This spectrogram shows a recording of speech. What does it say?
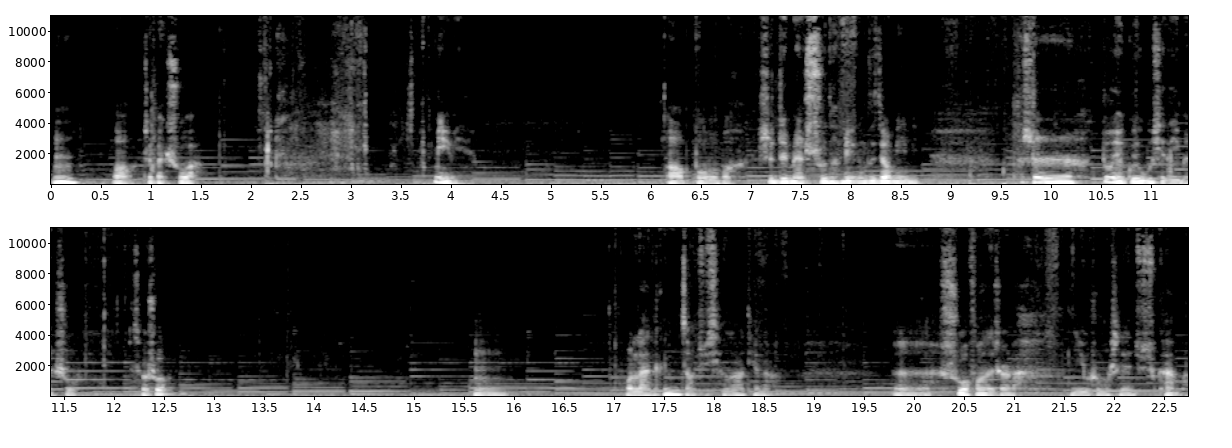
嗯，哦，这本书啊，秘密。哦不不不是这本书的名字叫《秘密》，它是东野圭吾写的一本书，小说。嗯，我懒得跟你讲剧情啊！天哪，呃，书我放在这儿了，你有什么时间就去看吧，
